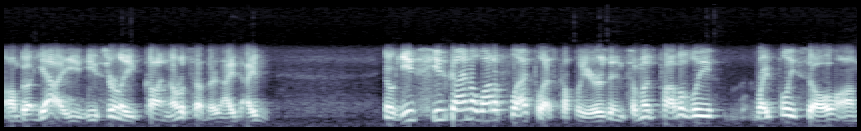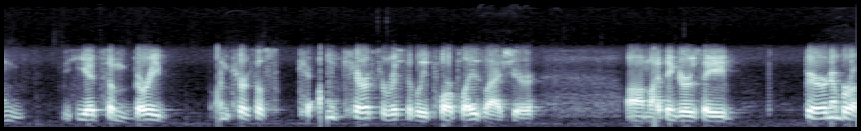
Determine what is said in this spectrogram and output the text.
Um, but yeah, he, he certainly caught notice of it. I, I, you know, he's he's gotten a lot of flack the last couple of years, and some of it's probably rightfully so. Um, he had some very uncharacteristically poor plays last year. Um, I think there's a fair number of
